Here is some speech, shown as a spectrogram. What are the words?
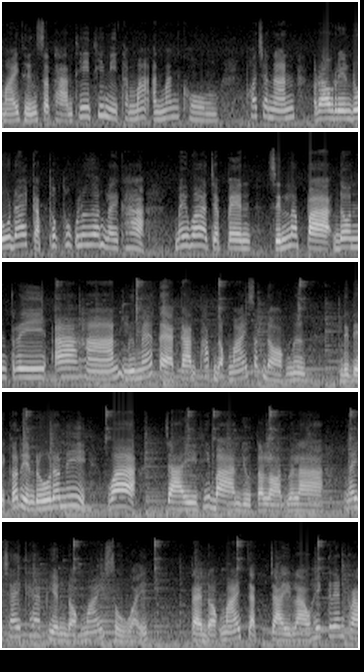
หมายถึงสถานที่ที่มีธรรมะอันมั่นคง เพราะฉะนั้นเราเรียนรู้ได้กับทุกๆเรื่องเลยค่ะ ไม่ว่าจะเป็น ศิลปะ ดนตรี อาหาร หรือแม้แต่การพับดอกไม้สักดอกหนึ่ง เด็กๆก็เรียนรู้แล้วนี่ว่าใจที่บานอยู่ตลอดเวลา ไม่ใช่แค่เพียงดอกไม้สวย แต่ดอกไม้จัดใจเราให้เกลี้ยงเกลา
